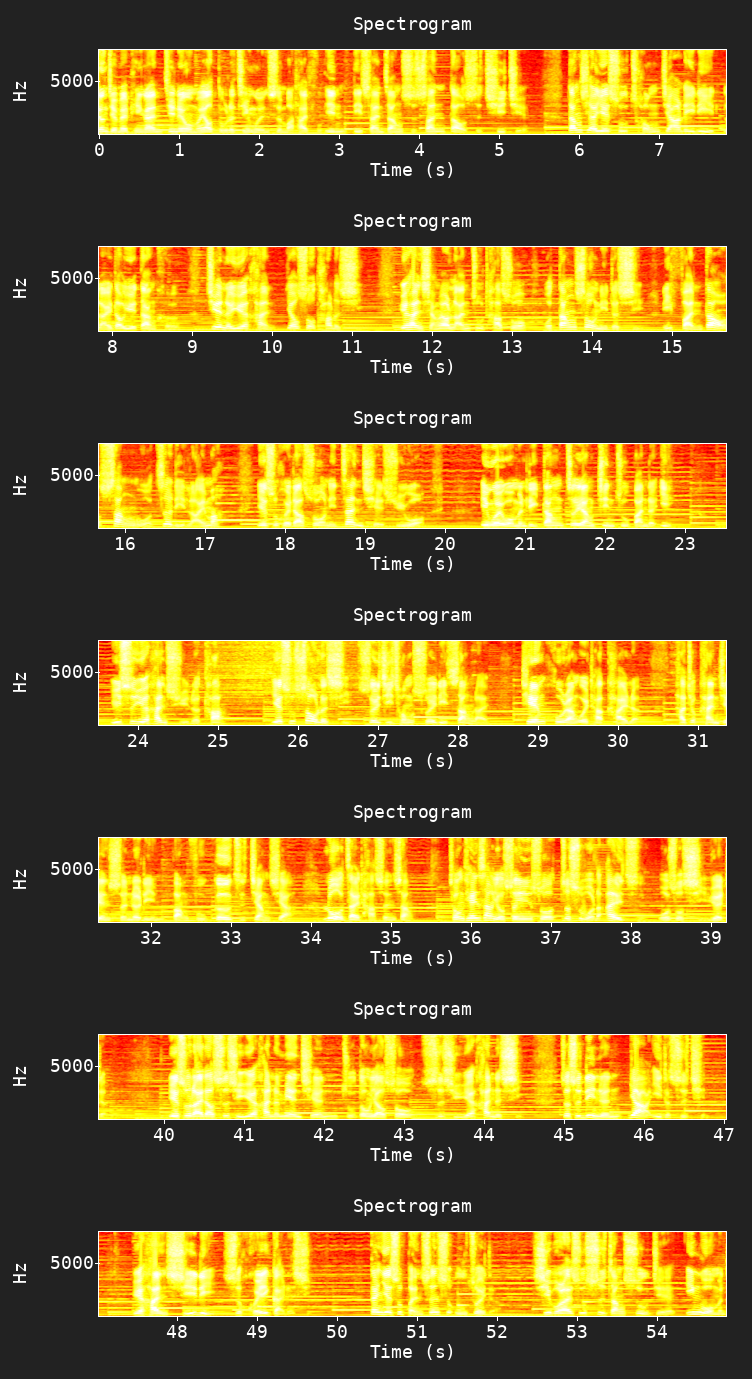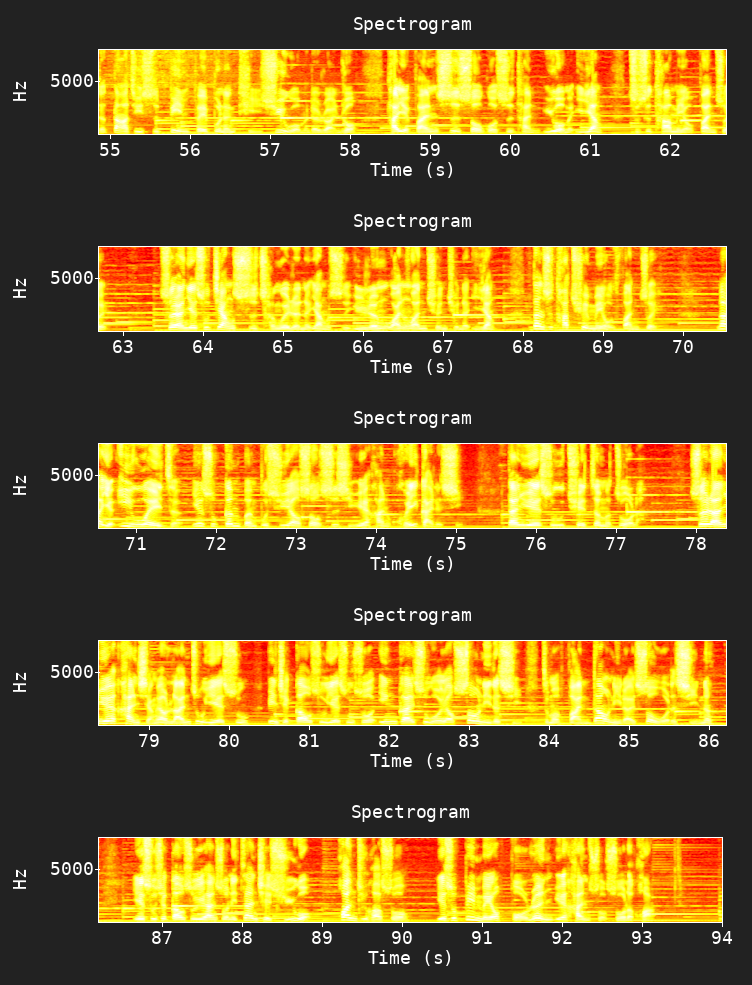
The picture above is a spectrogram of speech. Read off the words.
弟兄姐妹平安，今天我们要读的经文是马太福音第三章十三到十七节。当下耶稣从加利利来到约旦河，见了约翰，要受他的洗。约翰想要拦住他，说：“我当受你的洗，你反倒上我这里来吗？”耶稣回答说：“你暂且许我，因为我们理当这样尽诸般的义。”于是约翰许了他。耶稣受了洗，随即从水里上来。天忽然为他开了，他就看见神的灵仿佛鸽子降下，落在他身上。从天上有声音说：“这是我的爱子，我所喜悦的。”耶稣来到施洗约翰的面前，主动要受施洗约翰的洗，这是令人讶异的事情。约翰洗礼是悔改的洗，但耶稣本身是无罪的。希伯来书四章十五节，因我们的大祭司并非不能体恤我们的软弱，他也凡事受过试探，与我们一样，只是他没有犯罪。虽然耶稣降世成为人的样式，与人完完全全的一样，但是他却没有犯罪。那也意味着耶稣根本不需要受施洗约翰悔改的洗，但耶稣却这么做了。虽然约翰想要拦住耶稣，并且告诉耶稣说：“应该是我要受你的洗，怎么反倒你来受我的洗呢？”耶稣却告诉约翰说：“你暂且许我。”换句话说，耶稣并没有否认约翰所说的话。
